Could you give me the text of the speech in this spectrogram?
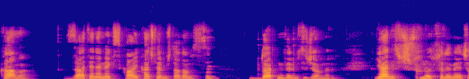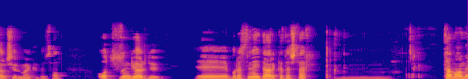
K mı? Zaten m eksi k'yı kaç vermişti adam size? 4 mü vermişti canlarım? Yani şunu söylemeye çalışıyorum arkadaşlar. 30'un gördüğü. Ee, burası neydi arkadaşlar? Hmm. Tamamı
